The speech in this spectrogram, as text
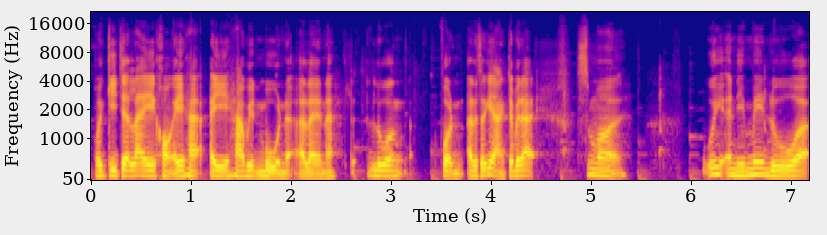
เมื่อกี้จะไล่ของไอฮาไอฮาวินมูนอะอะไรนะล่วงฝนอะไรสักอย่างจะไม่ได้ small อุ้ยอันนี้ไม่รู้อะ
